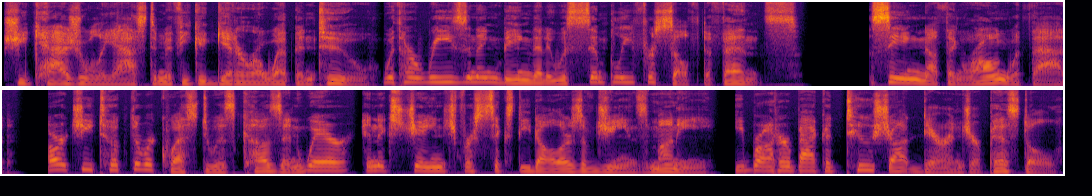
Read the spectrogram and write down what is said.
She casually asked him if he could get her a weapon too, with her reasoning being that it was simply for self defense. Seeing nothing wrong with that, Archie took the request to his cousin, where, in exchange for $60 of Jean's money, he brought her back a two shot Derringer pistol.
